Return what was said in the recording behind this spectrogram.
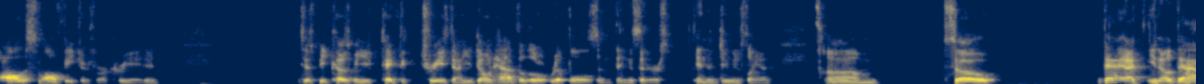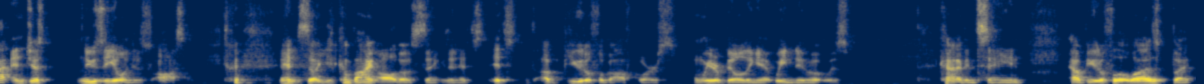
all the small features were created just because when you take the trees down, you don't have the little ripples and things that are in the dunes land. Um, so that you know that and just New Zealand is awesome. and so you combine all those things and it's it's a beautiful golf course. When we were building it we knew it was kind of insane how beautiful it was but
